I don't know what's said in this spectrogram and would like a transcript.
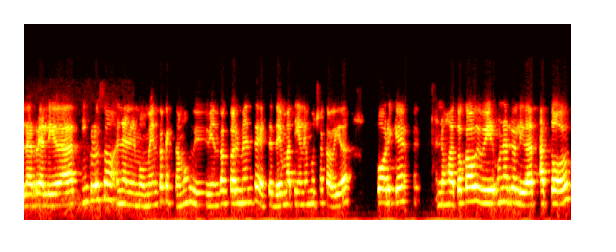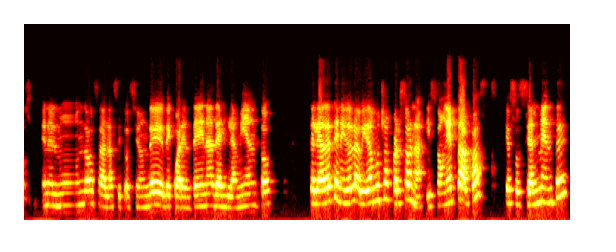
la realidad, incluso en el momento que estamos viviendo actualmente, este tema tiene mucha cabida porque nos ha tocado vivir una realidad a todos en el mundo, o sea, la situación de, cuarentena, de aislamiento, se le ha detenido la vida a muchas personas y son etapas que socialmente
